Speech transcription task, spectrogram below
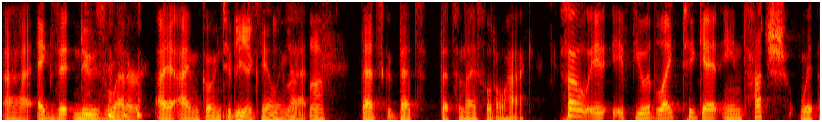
uh, exit newsletter. I, I'm going to be stealing that. Nice. That's that's that's a nice little hack. So if you would like to get in touch with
